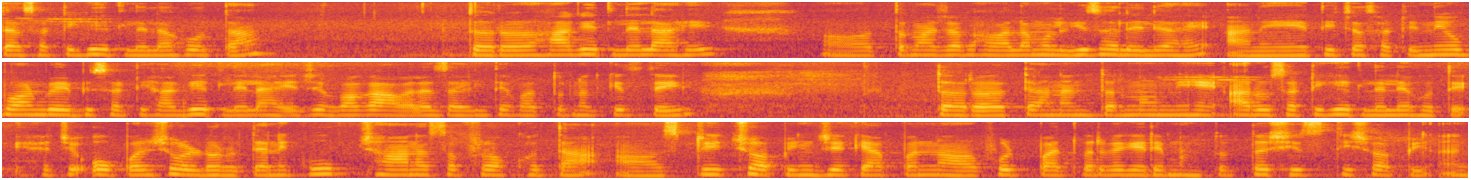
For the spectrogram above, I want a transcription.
त्यासाठी घेतलेला होता. तर हा घेतलेला आहे. तर माझ्या भावाला मुलगी झालेली आहे आणि तिच्यासाठी न्यू बॉर्न बेबीसाठी हा घेतलेला आहे. जेव्हा गावाला जाईल तेव्हा तो नक्कीच देईल. तर त्यानंतर मग मी हे आरूसाठी घेतलेले होते. ह्याचे ओपन शोल्डर होते आणि खूप छान असा फ्रॉक होता. स्ट्रीट शॉपिंग जे की आपण फुटपाथवर वगैरे म्हणतो तशीच ती शॉपिंग आणि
